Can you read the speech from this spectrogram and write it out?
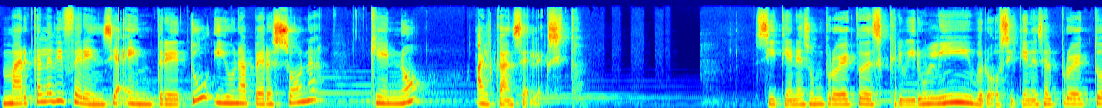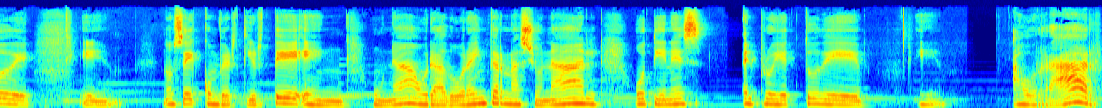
marca la diferencia entre tú y una persona que no alcanza el éxito si tienes un proyecto de escribir un libro, si tienes el proyecto de, eh, no sé, convertirte en una oradora internacional o tienes el proyecto de eh, ahorrar,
